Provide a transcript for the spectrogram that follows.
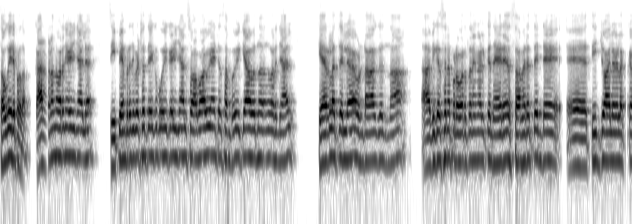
സൗകര്യപ്രദം. കാരണം എന്ന് പറഞ്ഞു കഴിഞ്ഞാൽ സി പി എം പ്രതിപക്ഷത്തേക്ക് പോയി കഴിഞ്ഞാൽ സ്വാഭാവികമായിട്ട് സംഭവിക്കാവുന്നതെന്ന് പറഞ്ഞാൽ കേരളത്തിൽ ഉണ്ടാകുന്ന വികസന പ്രവർത്തനങ്ങൾക്ക് നേരെ സമരത്തിന്റെ തീജ്വാലകളൊക്കെ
